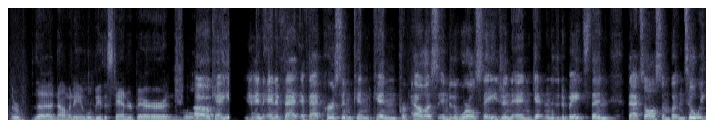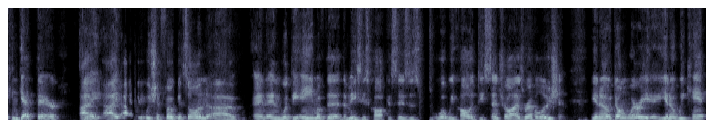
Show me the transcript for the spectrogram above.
The the nominee will be the standard bearer, and we'll, oh, okay. Yeah, and and if that if that person can can propel us into the world stage and and get into the debates, then that's awesome. But until we can get there, yeah. I, I, I think we should focus on uh, and and what the aim of the the Mises Caucus is is what we call a decentralized revolution. You know, don't worry. You know, we can't.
